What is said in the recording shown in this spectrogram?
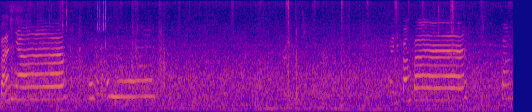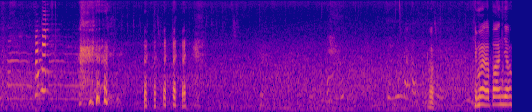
아빠 안녕. 혜리 아빠 안녕. 혜리 빵빵. 빵빵. 빵빵. 어. 희마야 아빠 안녕.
